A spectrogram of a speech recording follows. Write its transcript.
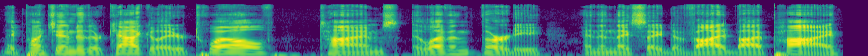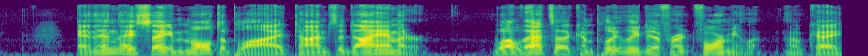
they punch into their calculator 12 times 1130 and then they say divide by pi and then they say multiply times the diameter. Well, that's a completely different formula, okay?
